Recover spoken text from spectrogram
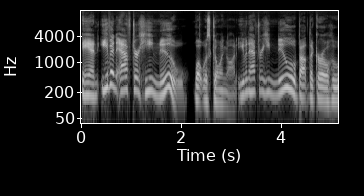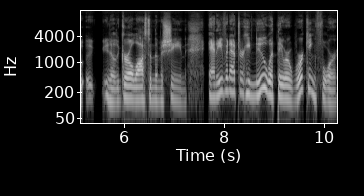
And even after he knew what was going on, even after he knew about the girl who, uh, you know, the girl lost in the machine, and even after he knew what they were working for,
